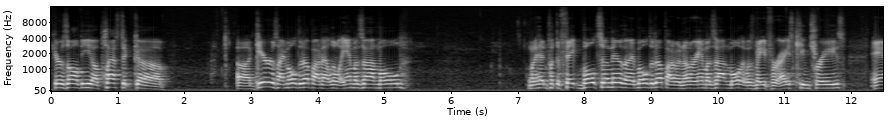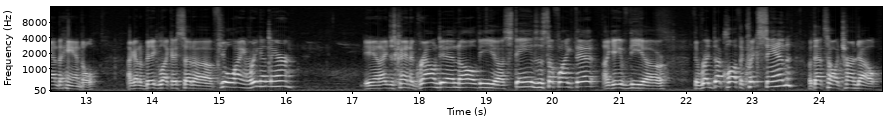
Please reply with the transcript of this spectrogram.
Here's all the uh, plastic uh, uh, gears I molded up out of that little Amazon mold. Went ahead and put the fake bolts in there that I molded up out of another Amazon mold that was made for ice cube trays and the handle. I got a big, like I said, uh, fuel line ring in there. And I just kind of ground in all the uh, stains and stuff like that. I gave the uh, the red duck cloth a quick sand, but that's how it turned out.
